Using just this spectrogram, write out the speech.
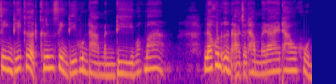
สิ่งที่เกิดขึ้นสิ่งที่คุณทำมันดีมากๆ แล้วคนอื่นอาจจะทำไม่ได้เท่าคุณ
